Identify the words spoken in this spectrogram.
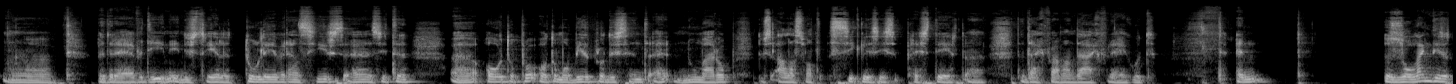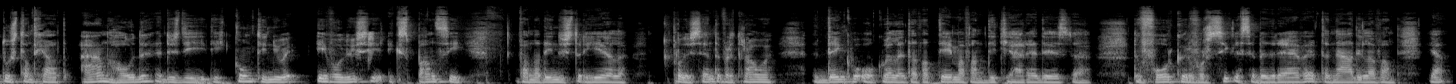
uh, bedrijven die in industriële toeleveranciers zitten, auto, automobielproducenten, noem maar op. Dus alles wat cyclisch is, presteert de dag van vandaag vrij goed. En zolang deze toestand gaat aanhouden, dus die, die continue evolutie, expansie van dat industriële producentenvertrouwen, denken we ook wel dat dat thema van dit jaar, dus de, de voorkeur voor cyclische bedrijven, ten nadele van ja,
